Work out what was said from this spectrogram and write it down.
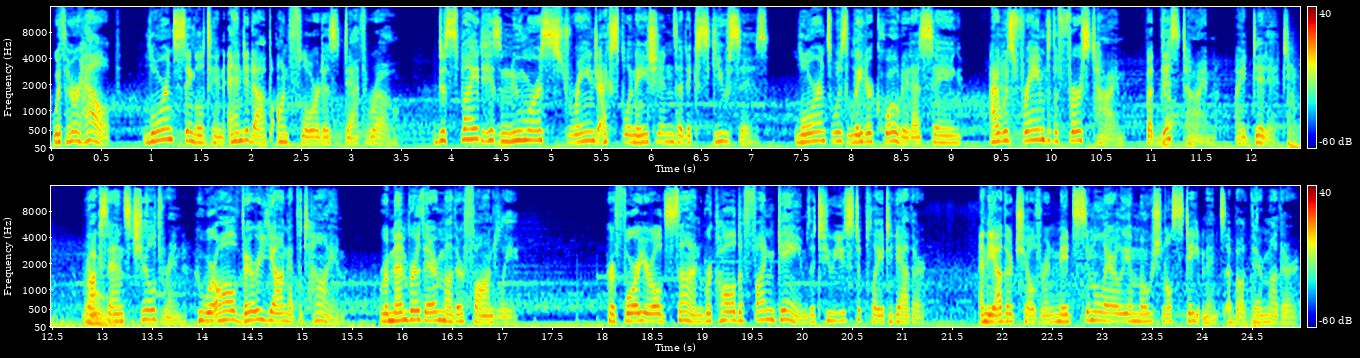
With her help, Lawrence Singleton ended up on Florida's death row. Despite his numerous strange explanations and excuses, Lawrence was later quoted as saying, I was framed the first time, but this time I did it. Oh. Roxanne's children, who were all very young at the time, remember their mother fondly. Her four year old son recalled a fun game the two used to play together, and the other children made similarly emotional statements about their mother.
